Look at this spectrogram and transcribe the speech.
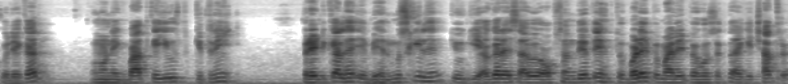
को लेकर उन्होंने एक बात कही, उस कितनी प्रैक्टिकल है, ये बेहद मुश्किल है, क्योंकि अगर ऐसा वो ऑप्शन देते हैं तो बड़े पैमाने पर हो सकता है कि छात्र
